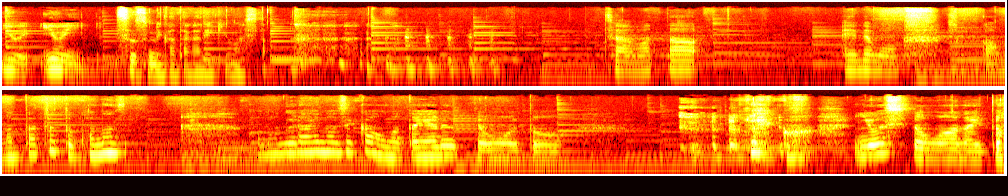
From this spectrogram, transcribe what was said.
うん。良い良い進め方ができました。じゃあまた。えでもそっかまたちょっとこのこのぐらいの時間をまたやるって思うと結構よしと思わないと。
